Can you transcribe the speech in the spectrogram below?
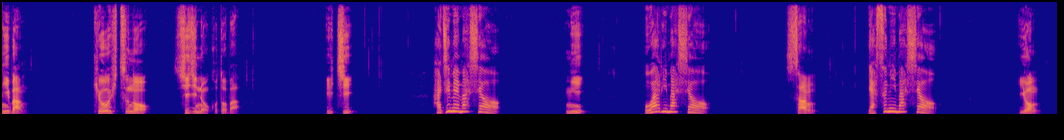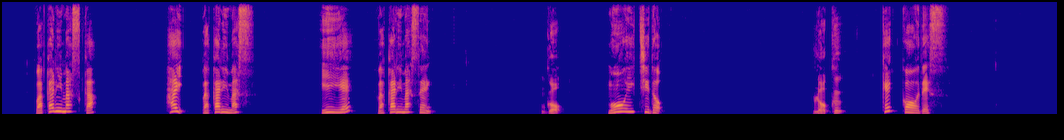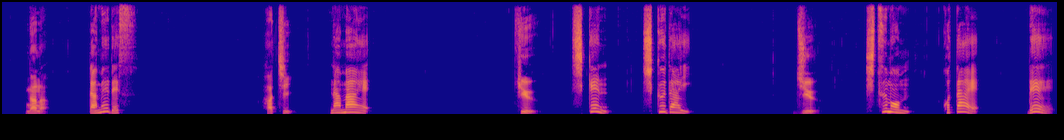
2番教室の指示の言葉1、始めましょう。2、終わりましょ3、う。休みましょう。4わかりますか？はい、わかります。いいえ、わかりません。5、もう一度。6、結構です。7、ダメです。8、名前、9、試験、宿題、10質問、答え、例。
